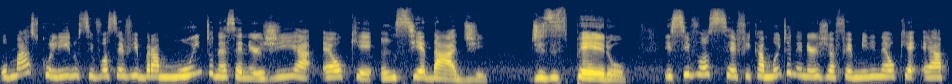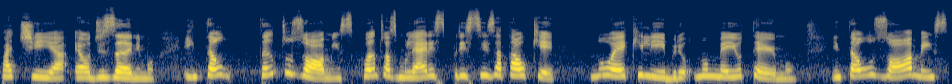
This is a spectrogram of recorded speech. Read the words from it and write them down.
O masculino, se você vibrar muito nessa energia, é o quê? Ansiedade, desespero. E se você fica muito na energia feminina, é o que? É apatia, é o desânimo. Então, tanto os homens quanto as mulheres precisa estar tá o quê? No equilíbrio, no meio termo. Então, os homens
